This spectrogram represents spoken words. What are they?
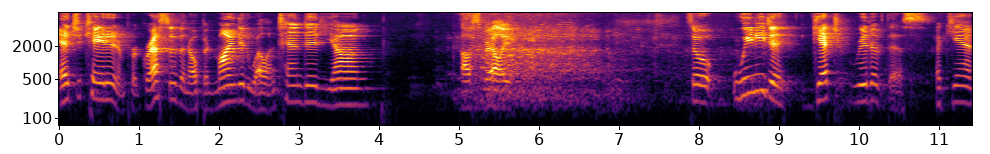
educated and progressive and open minded, well intended, young, Australian. so we need to get rid of this. Again,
